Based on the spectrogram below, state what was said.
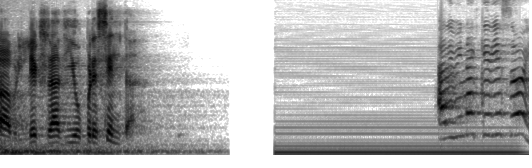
Abrilex Radio presenta. Adivina qué día es hoy.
